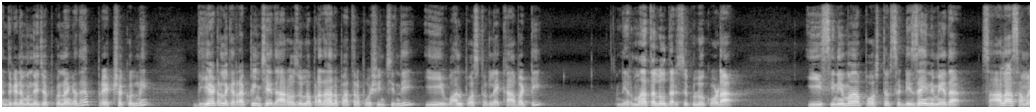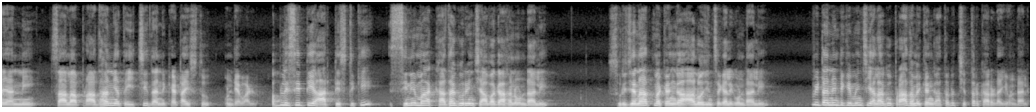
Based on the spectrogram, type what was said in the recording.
ఎందుకంటే ముందే చెప్పుకున్నాం కదా ప్రేక్షకుల్ని థియేటర్లకు రప్పించేది ఆ రోజుల్లో ప్రధాన పాత్ర పోషించింది ఈ వాల్ పోస్టర్లే కాబట్టి నిర్మాతలు దర్శకులు కూడా ఈ సినిమా పోస్టర్స్ డిజైన్ మీద చాలా సమయాన్ని చాలా ప్రాధాన్యత ఇచ్చి దాన్ని కేటాయిస్తూ ఉండేవాళ్ళు. పబ్లిసిటీ ఆర్టిస్ట్కి సినిమా కథ గురించి అవగాహన ఉండాలి సృజనాత్మకంగా ఆలోచించగలిగి ఉండాలి వీటన్నింటికి మించి ఎలాగూ ప్రాథమికంగా అతడు చిత్రకారుడై ఉండాలి.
